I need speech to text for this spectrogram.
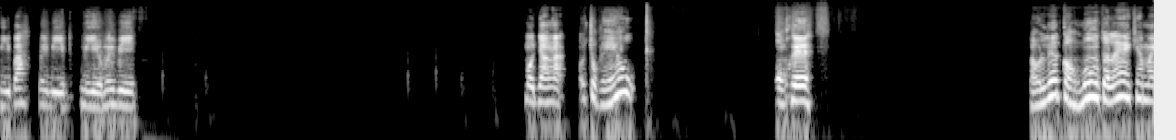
มีปะไม่มี มีหรือไม่มี หมดยังอะจบแล้ว โอเค เราเลือกกล่องม่วงตัวแรกใช่ไหม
